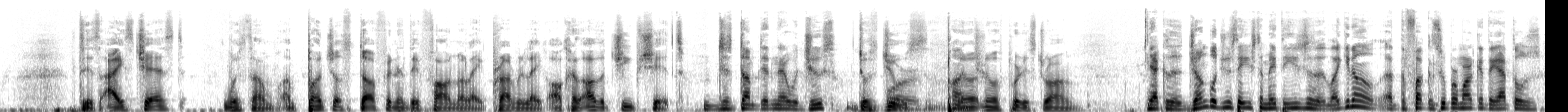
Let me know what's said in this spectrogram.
this ice chest with um, a bunch of stuff in it. They found uh, like probably like all kinds of other cheap shit, Just dumped in there with juice. just juice. punch. You know, and it was pretty strong. Yeah, because the jungle juice they used to make, they used to, like, you know, at the fucking supermarket, they got those,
